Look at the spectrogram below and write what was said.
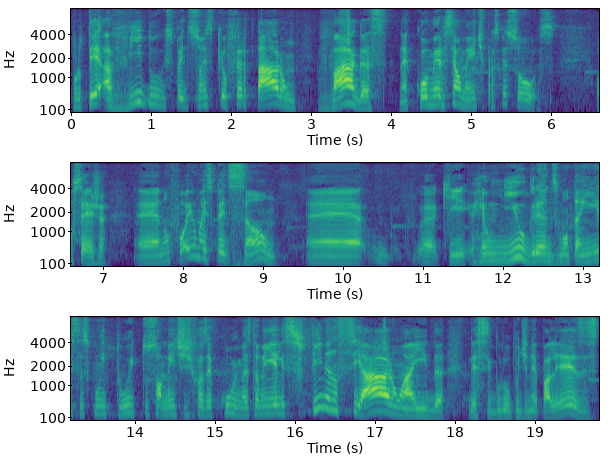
por ter havido expedições que ofertaram vagas né, comercialmente para as pessoas. Ou seja, é, não foi uma expedição é, que reuniu grandes montanhistas com o intuito somente de fazer cume, mas também eles financiaram a ida desse grupo de nepaleses,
